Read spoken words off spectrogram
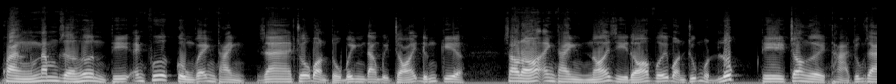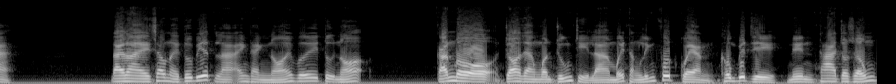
Khoảng 5 giờ hơn thì anh Phước cùng với anh Thành ra chỗ bọn tù binh đang bị trói đứng kia. Sau đó anh Thành nói gì đó với bọn chúng một lúc thì cho người thả chúng ra. Đại loại sau này tôi biết là anh Thành nói với tụi nó, Cán bộ cho rằng bọn chúng chỉ là mấy thằng lính phốt quèn, Không biết gì, nên tha cho sống.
